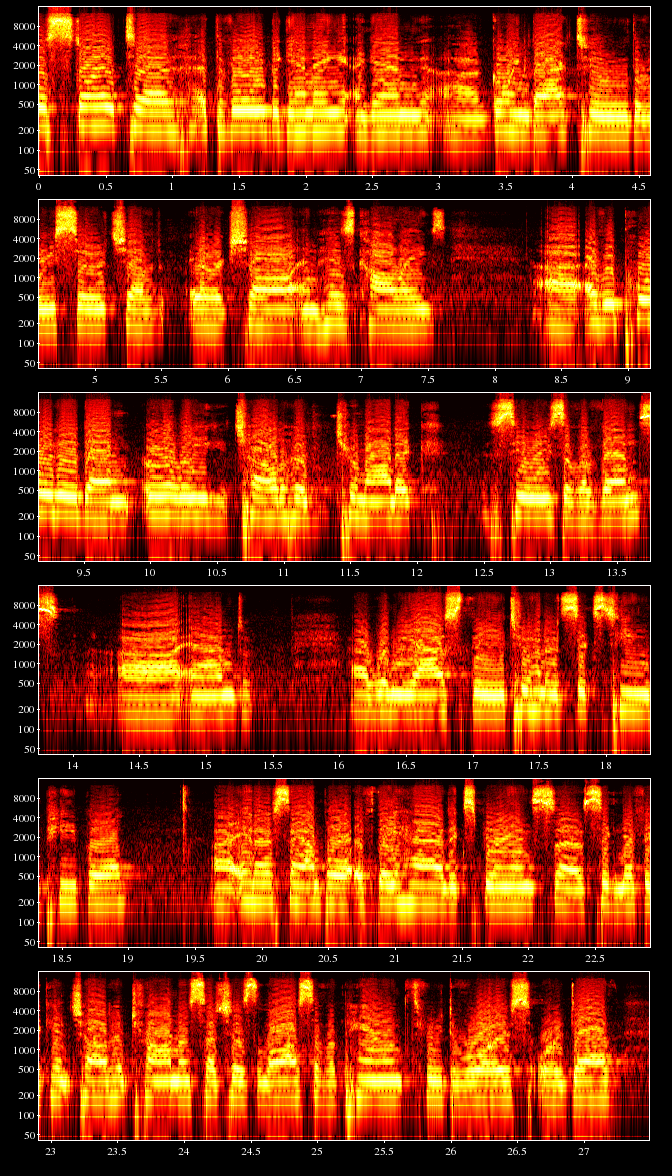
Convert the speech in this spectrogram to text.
We'll start uh, at the very beginning, again, uh, going back to the research of Eric Shaw and his colleagues. Uh, A reported um, early childhood traumatic series of events, uh, and uh, when we asked the 216 people uh, in our sample if they had experienced significant childhood trauma such as loss of a parent through divorce or death,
